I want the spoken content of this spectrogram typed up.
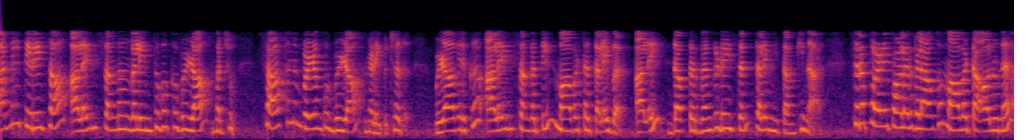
அன்னை தெரேசா அலைன் சங்கங்களின் துவக்க விழா மற்றும் சாசனம் வழங்கும் விழா நடைபெற்றது. விழாவிற்கு அலைன் சங்கத்தின் மாவட்ட தலைவர் அலை டாக்டர் வெங்கடேசன் தலைமை தாங்கினார். சிறப்பு அழைப்பாளர்களாக மாவட்ட ஆளுநர்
